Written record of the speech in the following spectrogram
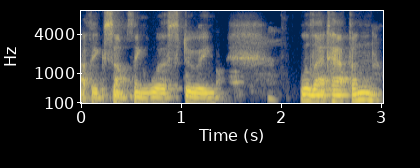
i think something worth doing. Will that happen?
